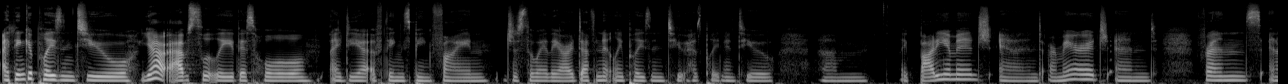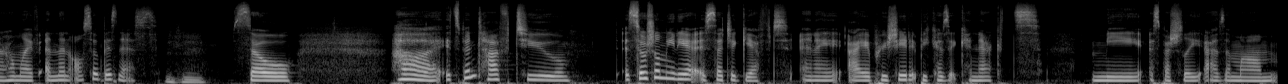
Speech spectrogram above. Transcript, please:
I think it plays into, yeah, absolutely. This whole idea of things being fine just the way they are definitely plays into, has played into um, like body image and our marriage and friends and our home life and then also business. hmm So it's been tough to. Social media is such a gift, and I, I appreciate it because it connects me, especially as a mom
